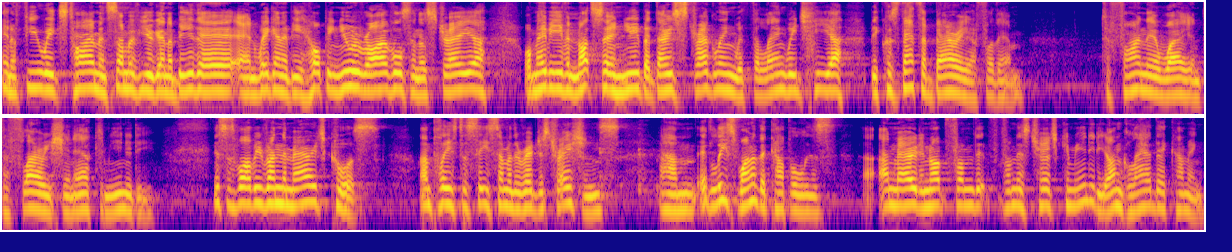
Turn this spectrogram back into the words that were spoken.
in a few weeks' time, and some of you are going to be there, and we're going to be helping new arrivals in Australia, or maybe even not so new, but those struggling with the language here, because that's a barrier for them to find their way and to flourish in our community. This is why we run the marriage course. I'm pleased to see some of the registrations. Um, at least one of the couple is uh, unmarried and not from, the, from this church community. I'm glad they're coming.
